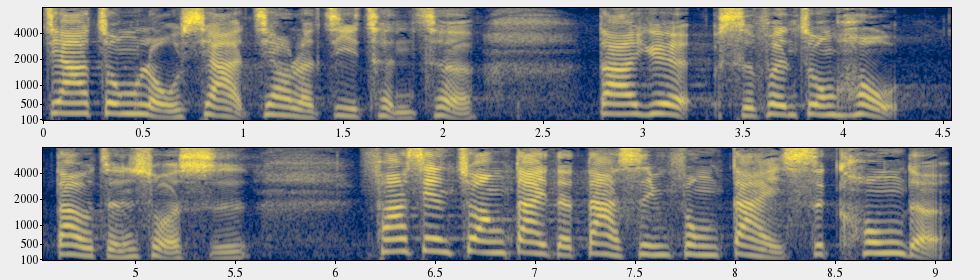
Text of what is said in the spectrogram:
家中楼下叫了计程车，大约十分钟后到诊所时，发现装袋的大信封袋是空的，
